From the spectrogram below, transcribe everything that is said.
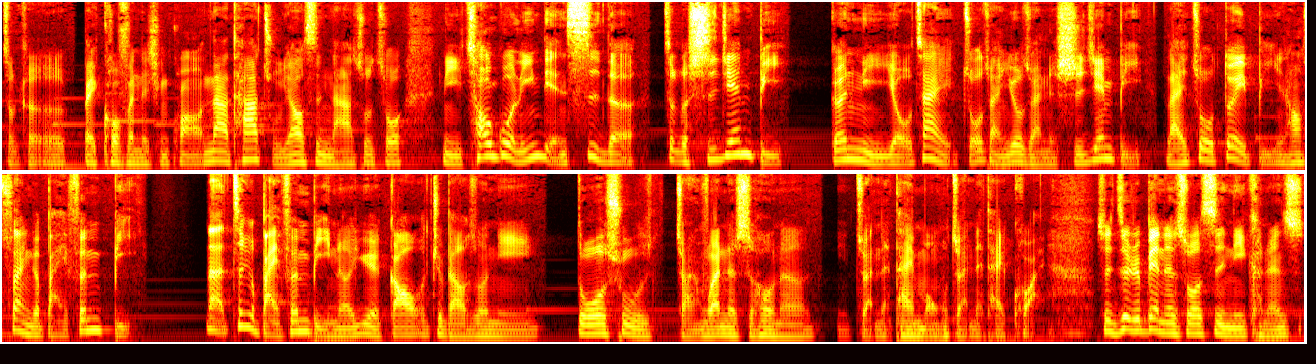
这个被扣分的情况。那他主要是拿出说你超过零点四的这个时间比。跟你有在左转右转的时间比来做对比，然后算个百分比。那这个百分比呢越高，就比方说你多数转弯的时候呢，你转得太猛，转得太快，所以这就变成说是你可能是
